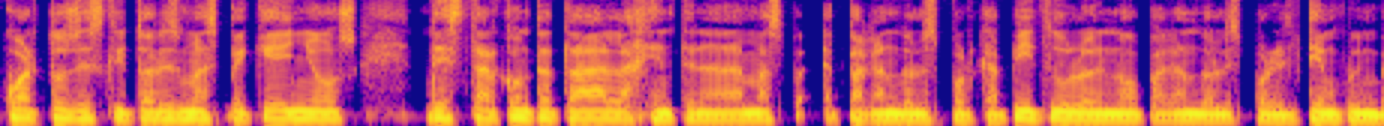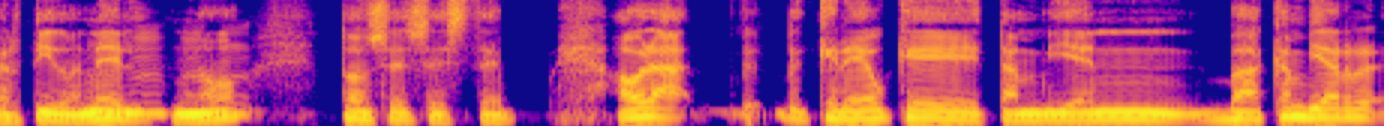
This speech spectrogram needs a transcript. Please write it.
cuartos de escritores más pequeños, de estar contratada a la gente nada más pa- pagándoles por capítulo y no pagándoles por el tiempo invertido en él, ¿no? Entonces, este, ahora creo que también va a cambiar,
